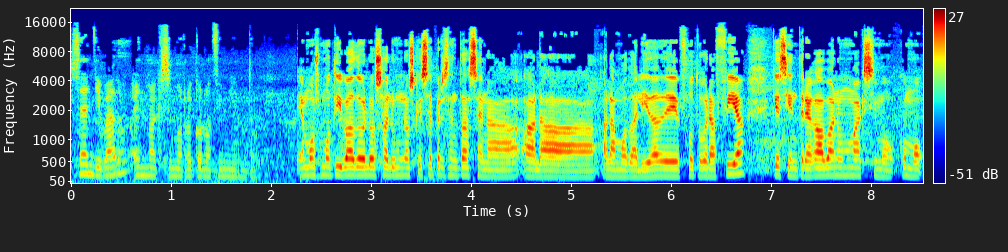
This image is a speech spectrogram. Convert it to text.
se han llevado el máximo reconocimiento. Hemos motivado a los alumnos que se presentasen a, la, modalidad de fotografía, que si entregaban un máximo, como,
